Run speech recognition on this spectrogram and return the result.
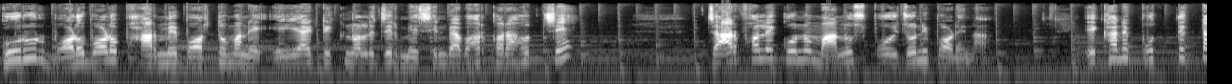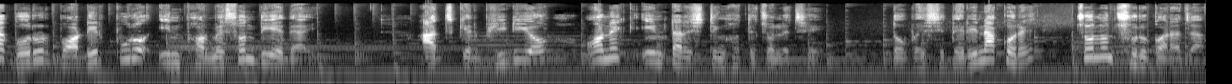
গরুর বড় বড় ফার্মে বর্তমানে এআই টেকনোলজির মেশিন ব্যবহার করা হচ্ছে? যার ফলে কোনো মানুষ প্রয়োজনই পড়ে না। এখানে প্রত্যেকটা গরুর বডির পুরো ইনফরমেশন দিয়ে দেয়। আজকের ভিডিও অনেক ইন্টারেস্টিং হতে চলেছে। তো বেশি দেরি না করে চলুন শুরু করা যাক।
